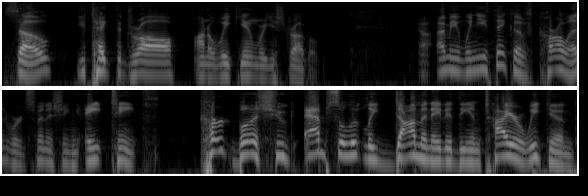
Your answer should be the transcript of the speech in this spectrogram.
So you take the draw on a weekend where you struggled. I mean, when you think of Carl Edwards finishing 18th, Kurt Busch, who absolutely dominated the entire weekend,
